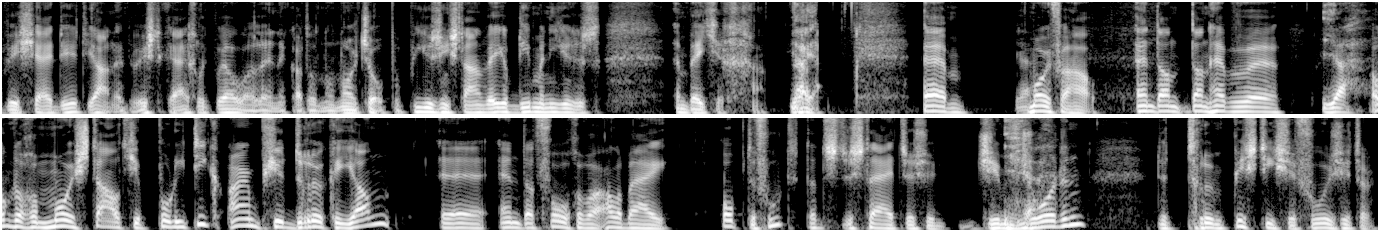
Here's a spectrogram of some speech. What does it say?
Wist jij dit? Ja, dat wist ik eigenlijk wel, alleen ik had het nog nooit zo op papier zien staan. Weet je, op die manier is het een beetje gegaan. Ja. Nou ja, um, ja. mooi verhaal. En dan, dan hebben we ja. ook nog een mooi staaltje politiek armpje drukken, Jan. Uh, en dat volgen we allebei op de voet. Dat is de strijd tussen Jim ja. Jordan, de Trumpistische voorzitter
